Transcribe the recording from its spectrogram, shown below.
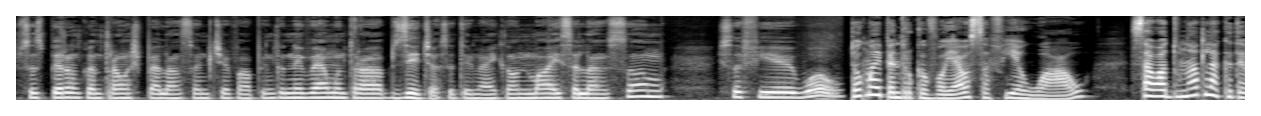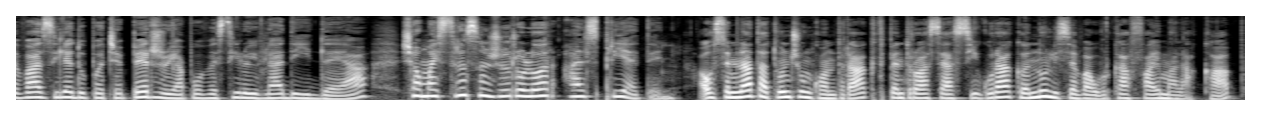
să sperăm că între 11 lansăm ceva, pentru că noi voiam între 10 să terminăm, adică în mai să lansăm și să fie wow. Tocmai pentru că voiau să fie wow, s-au adunat la câteva zile după ce Perju i-a povestit lui Vladi ideea și au mai strâns în jurul lor alți prieteni. Au semnat atunci un contract pentru a se asigura că nu li se va urca faima la cap,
